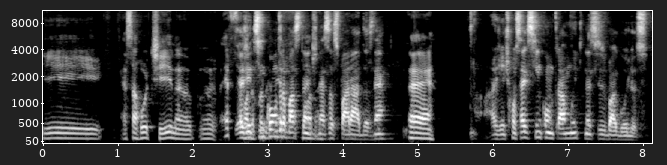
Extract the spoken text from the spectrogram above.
E essa rotina. É foda, a gente se encontra é bastante foda. nessas paradas, né? É. A gente consegue se encontrar muito nesses bagulhos.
